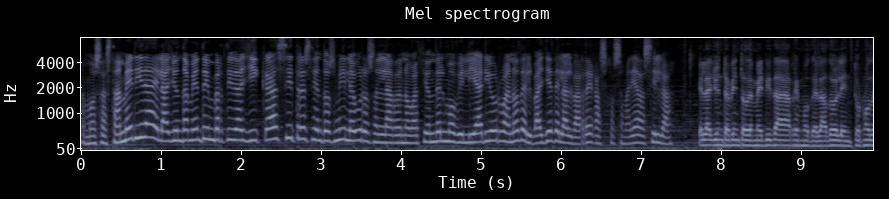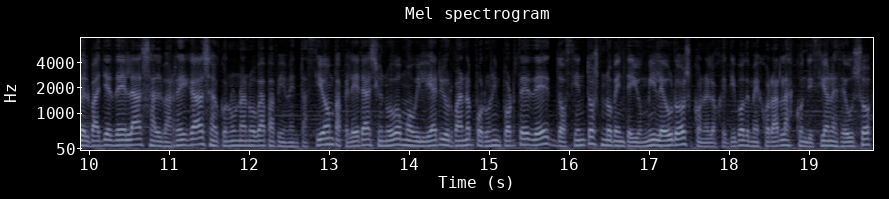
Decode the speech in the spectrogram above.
Vamos hasta Mérida. El ayuntamiento ha invertido allí casi 300.000 euros en la renovación del mobiliario urbano del Valle del Albarregas. José María da Silva. El Ayuntamiento de Mérida ha remodelado el entorno del Valle de las Albarregas con una nueva pavimentación, papeleras y un nuevo mobiliario urbano por un importe de 291.000 euros con el objetivo de mejorar las condiciones de uso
